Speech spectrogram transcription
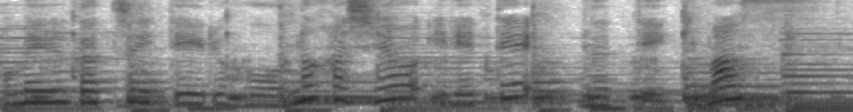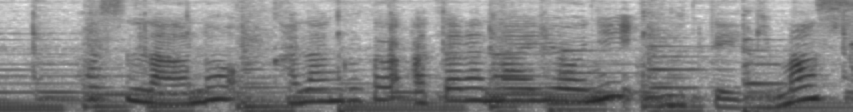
留め具がついている方の端を入れて縫っていきます。ファスナーの金具が当たらないように縫っていきます。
